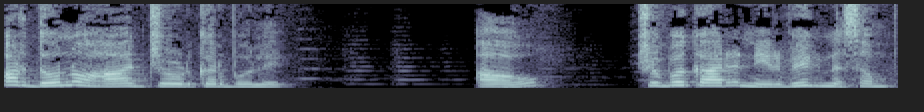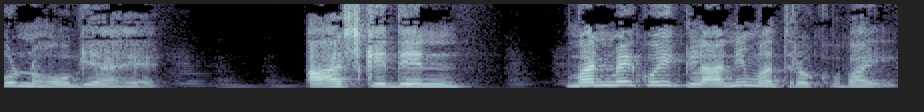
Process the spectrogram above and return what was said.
और दोनों हाथ जोड़कर बोले, आओ, शुभ कार्य निर्विघ्न संपूर्ण हो गया है। आज के दिन मन में कोई ग्लानी मत रखो भाई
